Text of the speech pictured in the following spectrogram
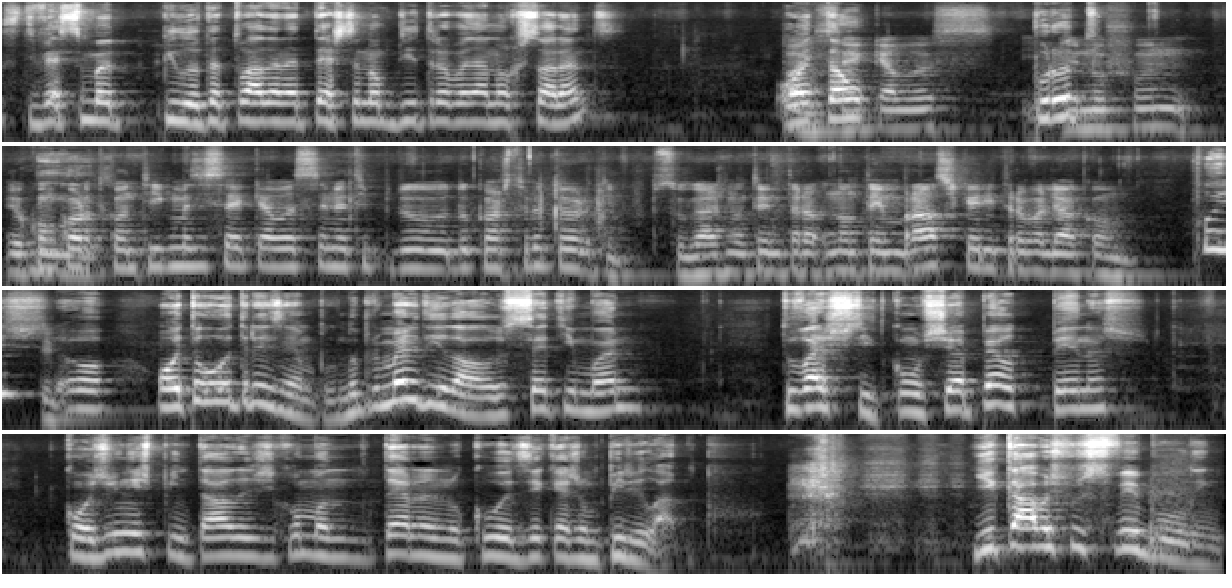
se tivesse uma pila tatuada na testa, não podia trabalhar num restaurante? Pá, Ou então, é por outro- No fundo, eu concordo contigo, mas isso é aquela cena tipo do, do construtor. Tipo, se o gajo não tem, não tem braços, quer ir trabalhar como? Pois, Tipo- ou, ou então outro exemplo. No primeiro dia de aulas, do sétimo ano, tu vais vestido com um chapéu de penas, com as unhas pintadas e com uma lanterna no cu a dizer que és um pirilampo. E acabas por sofrer bullying.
